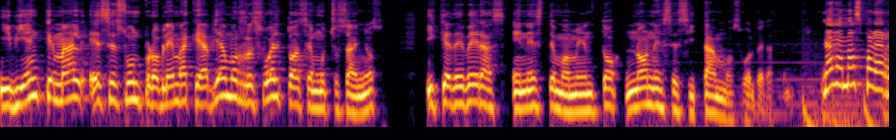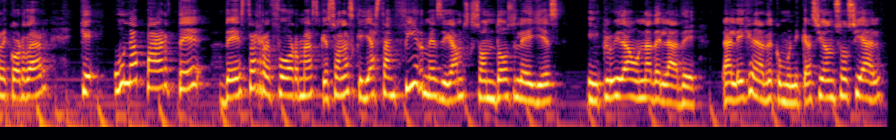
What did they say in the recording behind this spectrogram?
Y bien que mal, ese es un problema que habíamos resuelto hace muchos años y que de veras en este momento no necesitamos volver a tener. Nada más para recordar que una parte de estas reformas, que son las que ya están firmes, digamos que son dos leyes, incluida una de la de la Ley General de Comunicación Social,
